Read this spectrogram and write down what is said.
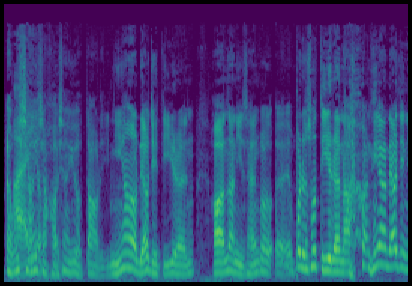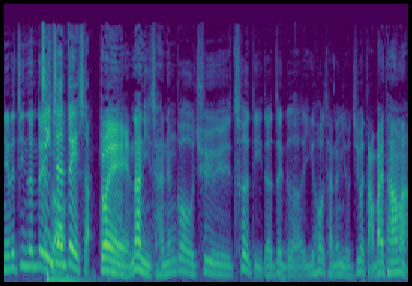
哎，我想一想，好像也有道理。你要了解敌人啊，那你才能够，呃，不能说敌人啊，你要了解你的竞争对手。竞争对手。对，那你才能够去彻底的这个以后才能有机会打败他嘛。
